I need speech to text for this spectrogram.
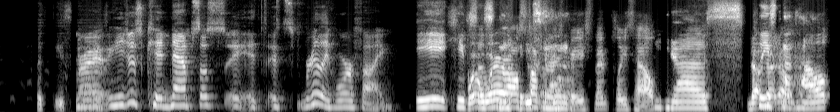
with these guys. Right? He just kidnaps us. It's it's really horrifying. He keeps We're, us we're in the all stuck in this basement. basement. Please help. Yes, No, no, please no. send help.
